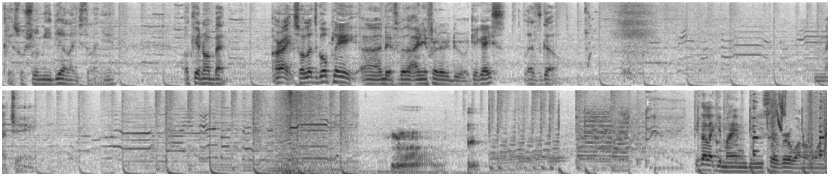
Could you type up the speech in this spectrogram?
Kayak social media lah istilahnya. Oke, okay, not bad. Alright, so let's go play uh, this without any further ado. Okay, guys, let's go. Matching. Kita lagi main di server one on one.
